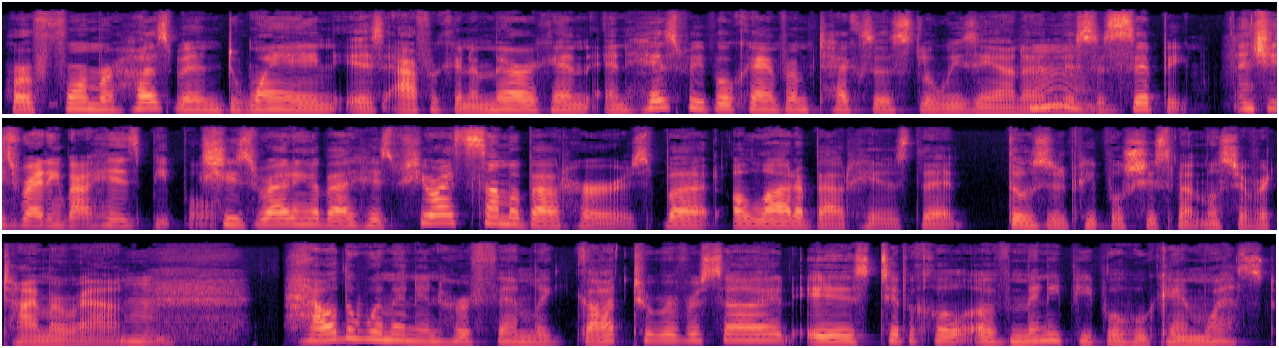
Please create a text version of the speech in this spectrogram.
Her former husband, Dwayne, is African American, and his people came from Texas, Louisiana, and Hmm. Mississippi. And she's writing about his people. She's writing about his, she writes some about hers, but a lot about his, that those are the people she spent most of her time around. Hmm. How the women in her family got to Riverside is typical of many people who came west.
